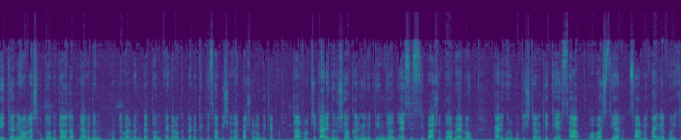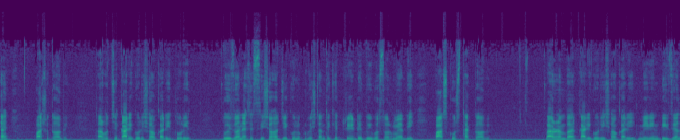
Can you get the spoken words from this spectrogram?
বিজ্ঞানে অনার্স হতে হবে, তাহলে আপনি আবেদন করতে পারবেন। বেতন এগারো হাজার টাকা থেকে ছাব্বিশ হাজার পাঁচশো নব্বই টাকা। তারপর হচ্ছে কারিগরি সহকারী নেবে তিনজন, এসএসসি পাস হতে হবে এবং কারিগরি প্রতিষ্ঠান থেকে সাব ওভারসিয়ার সার্ভে ফাইনাল পরীক্ষায় পাস হতে হবে। তারপর হচ্ছে কারিগরি সহকারী তড়িৎ দুইজন, এসএসসি সহ যে কোনো প্রতিষ্ঠান থেকে ট্রেডে দুই বছর মেয়াদি পাস কোর্স থাকতে হবে। বারো নম্বর, কারিগরি সহকারী মেরিন, ডিজেল,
